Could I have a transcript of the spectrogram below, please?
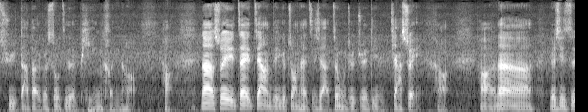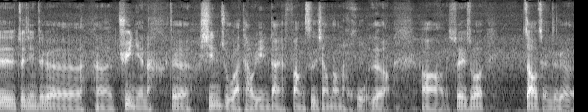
去达到一个收支的平衡哈。好，那所以在这样的一个状态之下，政府就决定加税。好，好，那尤其是最近这个呃去年呐，这个新竹啊桃园一带房市相当的火热啊，啊，所以说。造成这个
